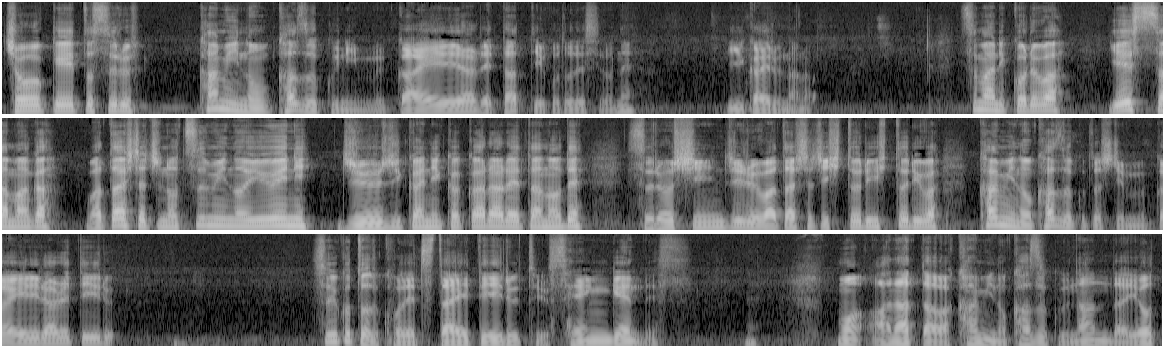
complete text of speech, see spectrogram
長兄とする神の家族に迎え入れられたっていうことですよね。言い換えるなら。つまりこれはイエス様が私たちの罪のゆえに十字架にかかられたのでそれを信じる私たち一人一人は神の家族として迎え入れられている。そういうことをここで伝えているという宣言です。もうあなたは神の家族なんだよって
